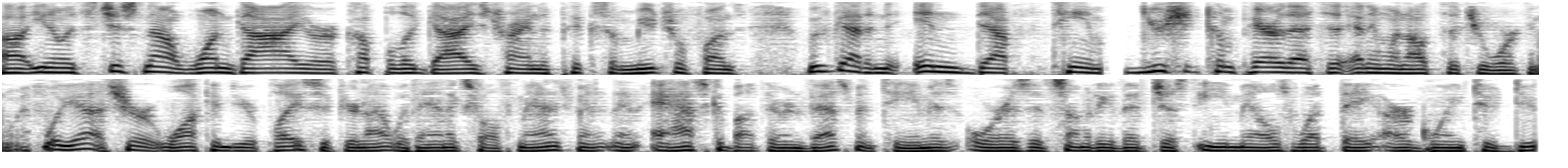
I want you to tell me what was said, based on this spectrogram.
Uh, you know, it's just not one guy or a couple of guys trying to pick some mutual funds. We've got an in-depth team. You should compare that to anyone else that you're working with. Well, yeah, sure. Walk into your place if you're not with Annex Wealth Management and ask about their investment team, is, or is it somebody that just emails what they are going to do?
